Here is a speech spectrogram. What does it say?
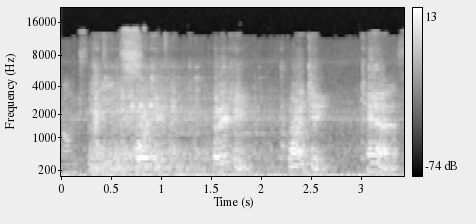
don't release. Forty, thirty, twenty, ten. Perfect.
